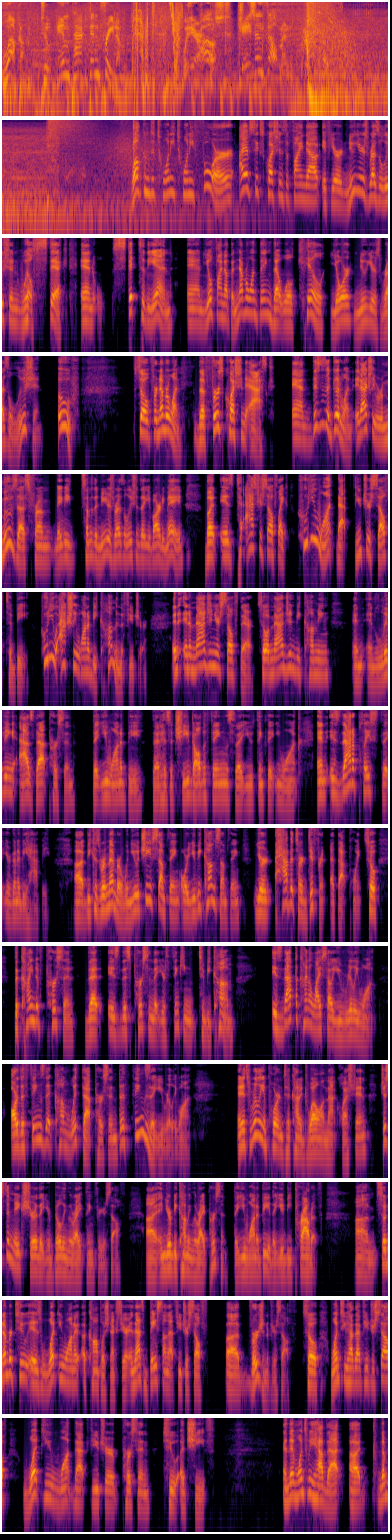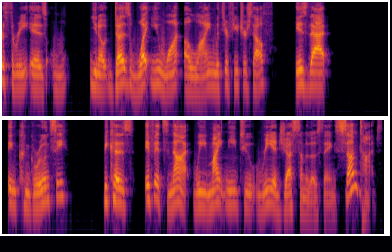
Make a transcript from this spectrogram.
Welcome to Impact and Freedom with your host, Jason Feltman. Welcome to 2024. I have six questions to find out if your New Year's resolution will stick and stick to the end. And you'll find out the number one thing that will kill your New Year's resolution. Oof. So, for number one, the first question to ask and this is a good one. It actually removes us from maybe some of the New Year's resolutions that you've already made, but is to ask yourself, like, who do you want that future self to be? Who do you actually want to become in the future? And, and imagine yourself there. So imagine becoming and, and living as that person that you want to be, that has achieved all the things that you think that you want. And is that a place that you're going to be happy? Uh, because remember, when you achieve something or you become something, your habits are different at that point. So, the kind of person that is this person that you're thinking to become, is that the kind of lifestyle you really want? Are the things that come with that person the things that you really want? And it's really important to kind of dwell on that question just to make sure that you're building the right thing for yourself uh, and you're becoming the right person that you want to be, that you'd be proud of. Um, so number two is what do you want to accomplish next year, and that's based on that future self uh, version of yourself. So once you have that future self, what do you want that future person to achieve? And then once we have that, uh, number three is, you know, does what you want align with your future self? Is that in congruency? Because if it's not, we might need to readjust some of those things. Sometimes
